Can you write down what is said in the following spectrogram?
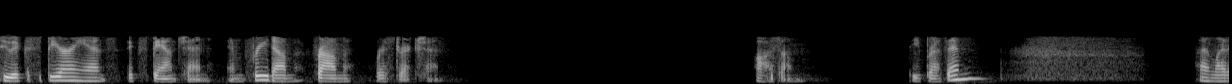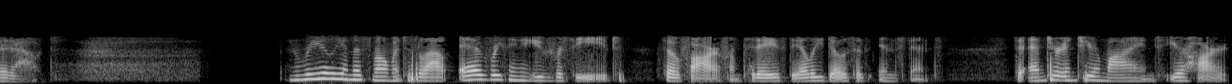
to experience expansion and freedom from restriction. Awesome. Deep breath in and let it out. And really, in this moment, just allow everything that you've received so far from today's daily dose of instant to enter into your mind, your heart,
